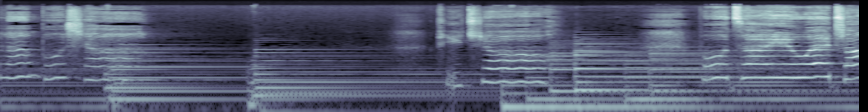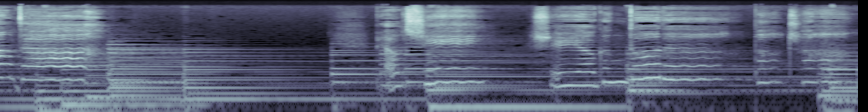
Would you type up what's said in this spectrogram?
扔不下，啤酒不再以为长大，表情需要更多的包装。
